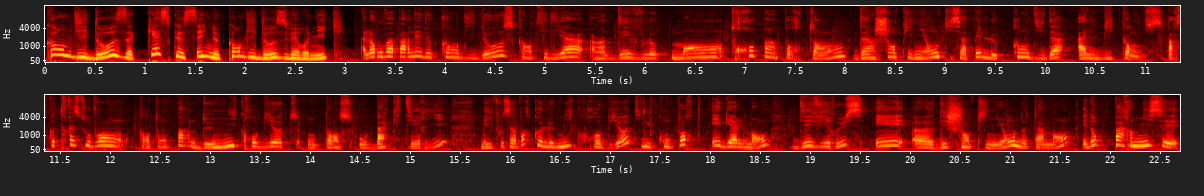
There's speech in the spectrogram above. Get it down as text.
candidose. Qu'est-ce que c'est une candidose, Véronique? Alors on va parler de candidose quand il y a un développement trop important d'un champignon qui s'appelle le candida albicans. Parce que très souvent quand on parle de microbiote, on pense aux bactéries, mais il faut savoir que le microbiote, il comporte également des virus et euh, des champignons notamment. Et donc parmi ces,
